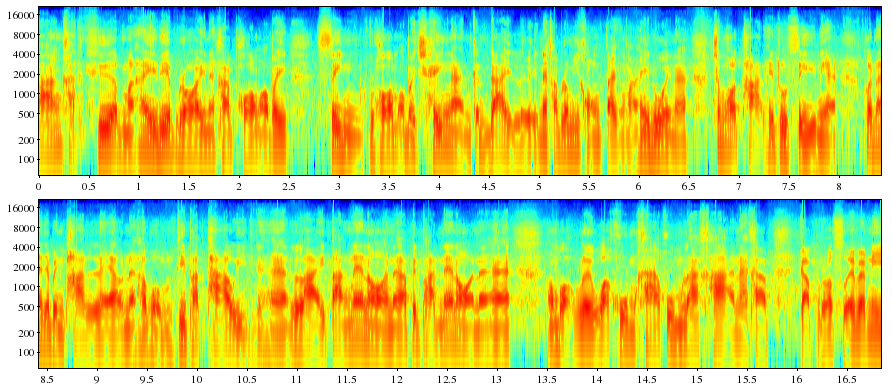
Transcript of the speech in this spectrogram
ล้างขัดเคลือบมาให้เรียบร้อยนะครับพร้อมเอาไปซิ่ง พร้อมเอาไปใช้งานกันได้เลยนะครับแล้วมีของแต่งมาให้ด้วยนะ เฉพาะถาด H2C เนี่ยก็น่าจะเป็นพันแล้วนะครับผมที่พักเท้าอีกนะฮะหลายตังค์แน่นอนนะครับเป็นพันแน่นอนนะฮะต้องบอกเลยว่าคุ้มค่าคุ้มราคานะครับกับรถสวยแบบนี้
